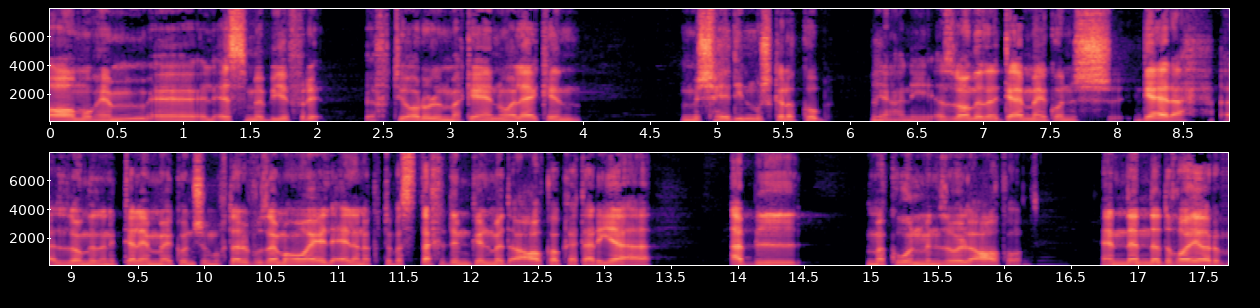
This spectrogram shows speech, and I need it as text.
آه مهم آه الاسم بيفرق اختياره للمكان ولكن مش هي دي المشكلة الكبرى. يعني long as الكلام ما يكونش جارح long as الكلام ما يكونش مختلف. وزي ما هو قال قال أنا كنت بستخدم كلمة إعاقة كتريقة قبل ما أكون من ذوي الإعاقة. Then ده اتغير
